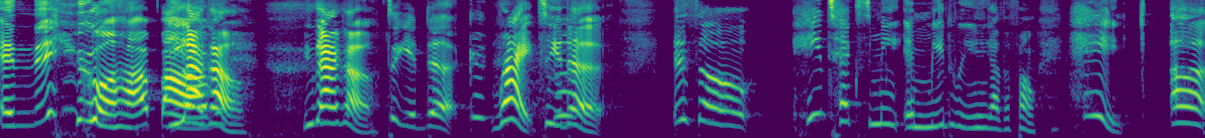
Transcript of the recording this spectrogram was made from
and then you gonna hop You off gotta go. You gotta go. to your duck. Right, to your duck. And so he texts me immediately when he got the phone. Hey, uh,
